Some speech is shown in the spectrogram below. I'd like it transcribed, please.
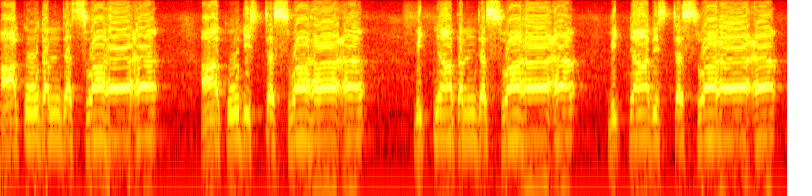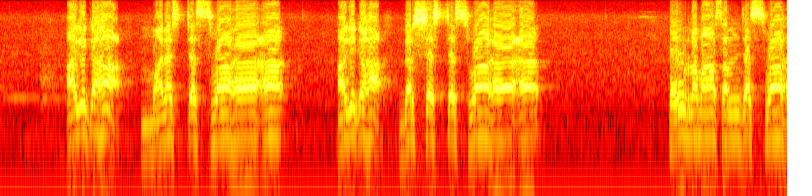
आकूतम जस्वाह आकूतिश्च स्वाह। विज्ञातम जस्वाह विज्ञातिश्च स्वाह। आगे कहा, मनश्च स्वाह। आगे कहा, दर्शश्च स्वाह। पौर्णमासम स्वाह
